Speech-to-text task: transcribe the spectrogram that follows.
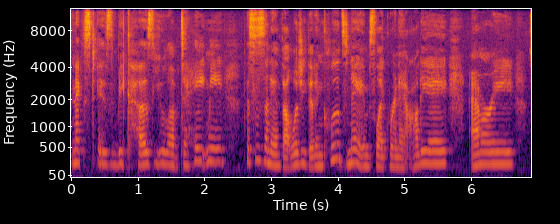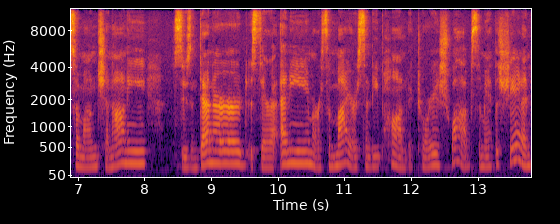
Next is Because You Love to Hate Me. This is an anthology that includes names like Renee Ahdieh, Amerie, Soman Chainani, Susan Dennard, Sarah Enni, Marissa Meyer, Cindy Pon, Victoria Schwab, Samantha Shannon,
